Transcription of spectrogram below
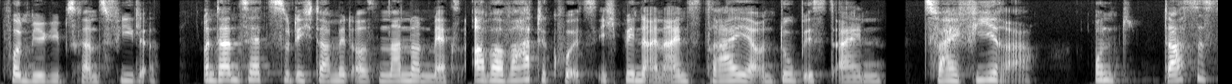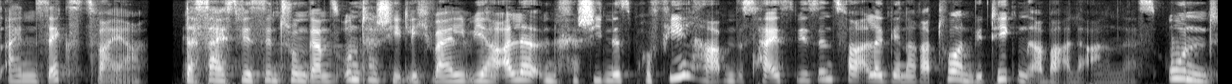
Von mir gibt's ganz viele. Und dann setzt du dich damit auseinander und merkst, aber warte kurz, ich bin ein 1-3er und du bist ein zwei Vierer. Und das ist ein Sechs-Zweier. Das heißt, wir sind schon ganz unterschiedlich, weil wir alle ein verschiedenes Profil haben. Das heißt, wir sind zwar alle Generatoren, wir ticken aber alle anders. Und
